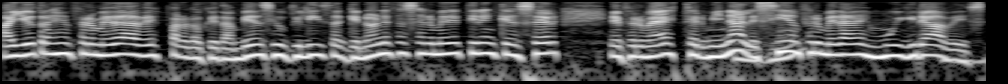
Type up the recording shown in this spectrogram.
Hay otras enfermedades para lo que también se utilizan que no necesariamente tienen que ser enfermedades terminales, sí enfermedades muy graves,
